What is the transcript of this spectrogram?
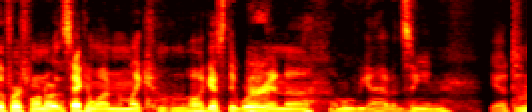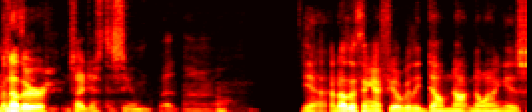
the first one or the second one. I'm like, Mm-mm. well, I guess they were in a, a movie I haven't seen yet. Mhm. Another So I just assumed, but I don't know. yeah, another thing I feel really dumb not knowing is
